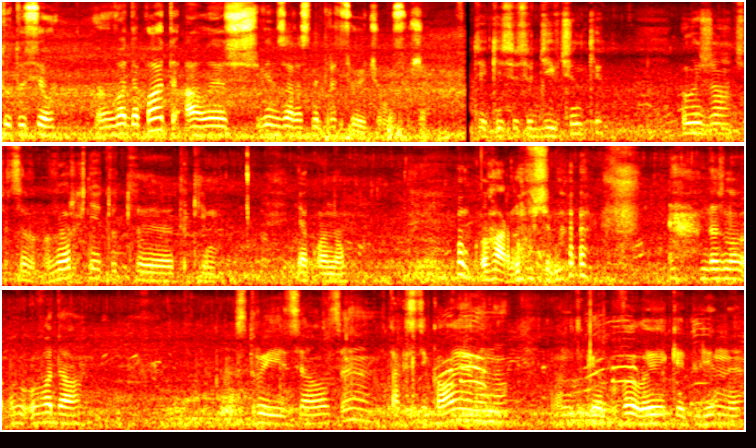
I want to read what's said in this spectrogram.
Тут усе водопад, але ж він зараз не працює чомусь вже. Тут якісь ось дівчинки лежать. Це верхній тут е, такі, як воно. Ну, гарно, в общем. Должно вода струїться, а оце так стікає воно. Воно таке велике, длинне.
